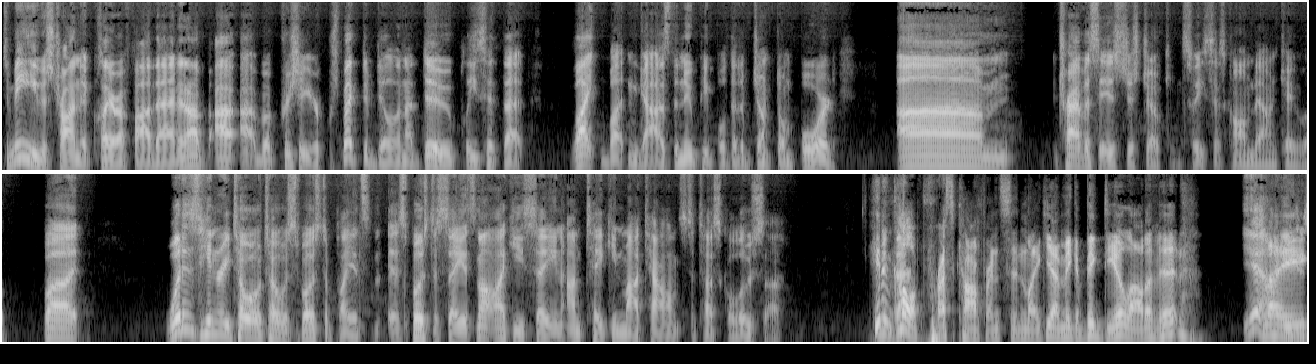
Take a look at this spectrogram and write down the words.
To me, he was trying to clarify that. And I, I, I appreciate your perspective, Dylan. I do. Please hit that like button, guys, the new people that have jumped on board. Um, Travis is just joking. So he says, calm down, Caleb. But what is Henry To'oto'o supposed to play? It's, it's supposed to say, it's not like he's saying, I'm taking my talents to Tuscaloosa. He I mean, didn't call a press conference and like, yeah, make a big deal out of it. Yeah, like,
